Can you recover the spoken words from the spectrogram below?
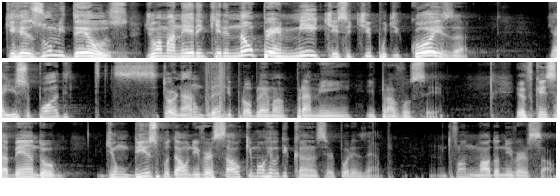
que resume Deus de uma maneira em que ele não permite esse tipo de coisa, e aí isso pode se tornar um grande problema para mim e para você. Eu fiquei sabendo de um bispo da Universal que morreu de câncer, por exemplo. Não estou falando mal da Universal.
